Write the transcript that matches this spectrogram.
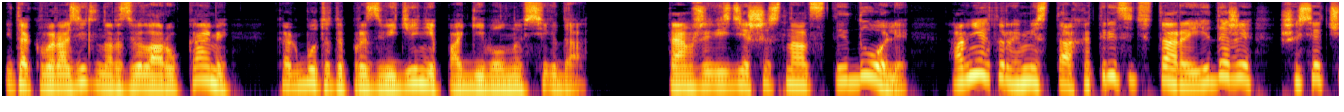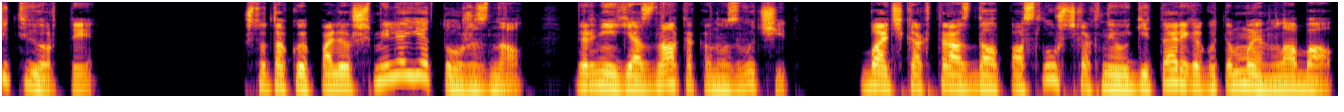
И так выразительно развела руками, как будто это произведение погибло навсегда. Там же везде шестнадцатые доли, а в некоторых местах и 32-е, и даже 64-е. Что такое полет шмеля, я тоже знал. Вернее, я знал, как оно звучит. Батя как-то раз дал послушать, как на его гитаре какой-то мэн лобал.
